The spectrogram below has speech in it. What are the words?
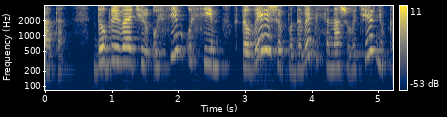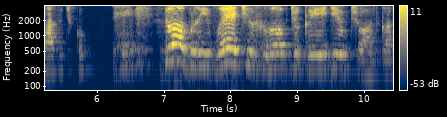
малята! Добрий вечір усім усім, хто вирішив подивитися нашу вечірню казочку. Добрий вечір, хлопчики і дівчатка.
